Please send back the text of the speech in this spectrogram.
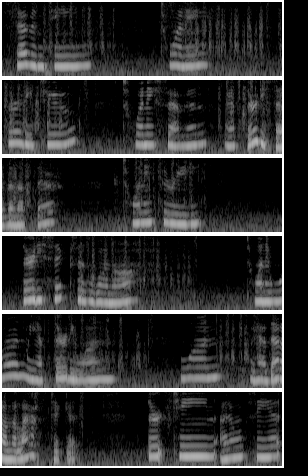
17, 20, 32, 27. We have 37 up there. 23. 36 is one off. 21, we have 31. 1, we had that on the last ticket. 13, I don't see it.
